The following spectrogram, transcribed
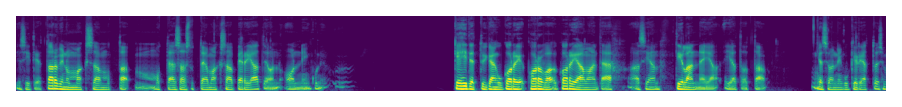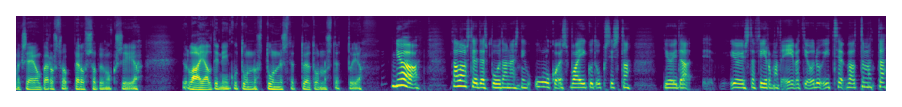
ja siitä ei ole tarvinnut maksaa, mutta, mutta tämä saastuttaja maksaa periaate on, on niin kuin kehitetty ikään kuin korja, korva, korjaamaan tämä asian tilanne ja, ja, tota, ja se on niin kuin kirjattu esimerkiksi EUn perussopimuksiin ja laajalti niin kuin tunnustettu ja tunnustettu. Ja. Joo, taloustieteessä puhutaan näistä niin ulkoisvaikutuksista, joita, joista firmat eivät joudu itse välttämättä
